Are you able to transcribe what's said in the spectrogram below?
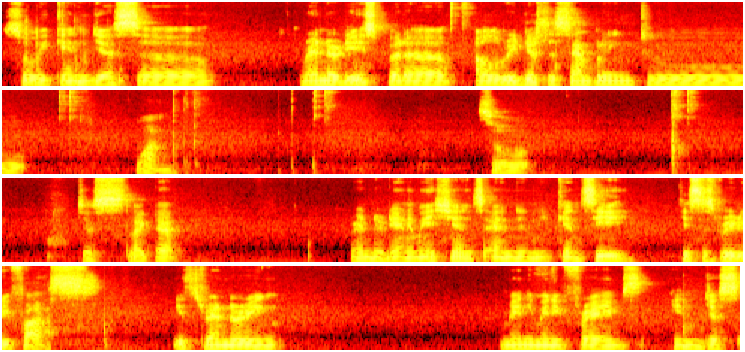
So we can just uh, render this but uh, I'll reduce the sampling to 1 so just like that. Render the animations and then you can see this is really fast. It's rendering many many frames in just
